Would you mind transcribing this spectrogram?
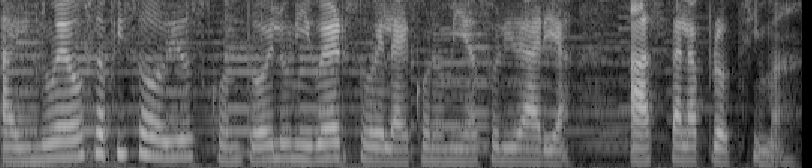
hay nuevos episodios con todo el universo de la economía solidaria. Hasta la próxima.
